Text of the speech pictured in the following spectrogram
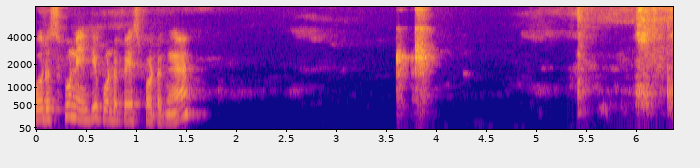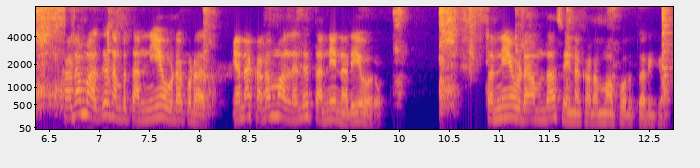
ஒரு ஸ்பூன் இஞ்சி பூண்டு பேஸ்ட் போட்டுங்க கடமாக்கு நம்ம தண்ணியே விடக்கூடாது. ஏன்னா கடமாலேருந்து தண்ணி நிறைய வரும். தண்ணியை விடாமல் தான் செய்யணும் கடமா பொறுத்த வரைக்கும்.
